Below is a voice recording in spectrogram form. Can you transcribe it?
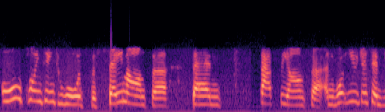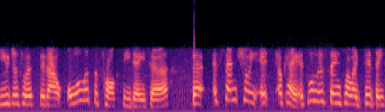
all pointing towards the same answer, then that's the answer. And what you just said, you just listed out all of the proxy data that essentially, it, okay, it's one of those things where like, did they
